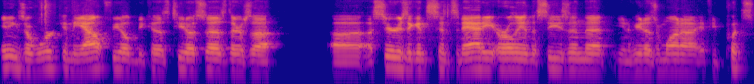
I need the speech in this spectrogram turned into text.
innings of work in the outfield because Tito says there's a uh, a series against Cincinnati early in the season that you know he doesn't want to if he puts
